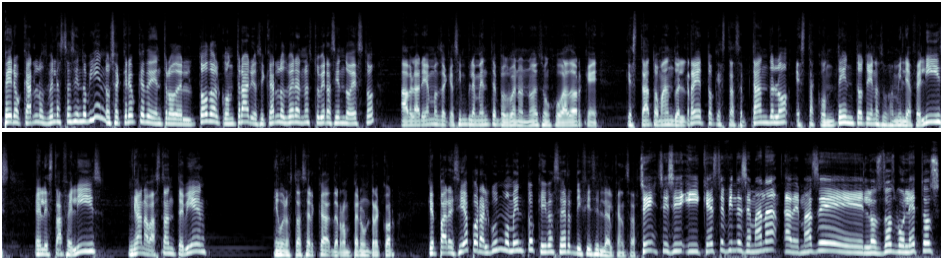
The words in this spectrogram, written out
Pero Carlos Vela está haciendo bien, o sea, creo que dentro del todo al contrario, si Carlos Vela no estuviera haciendo esto, hablaríamos de que simplemente, pues bueno, no es un jugador que, que está tomando el reto, que está aceptándolo, está contento, tiene a su familia feliz, él está feliz, gana bastante bien y bueno, está cerca de romper un récord que parecía por algún momento que iba a ser difícil de alcanzar. Sí, sí, sí, y que este fin de semana, además de los dos boletos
